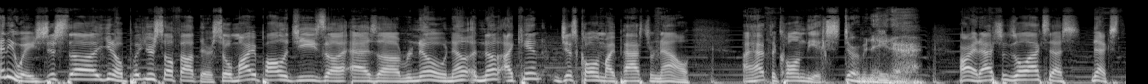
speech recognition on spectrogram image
Anyways, just uh, you know, put yourself out there. So my apologies uh, as uh, Renault. Now, no, I can't just call him my pastor now. I have to call him the exterminator. All right, Ashley's All Access next.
